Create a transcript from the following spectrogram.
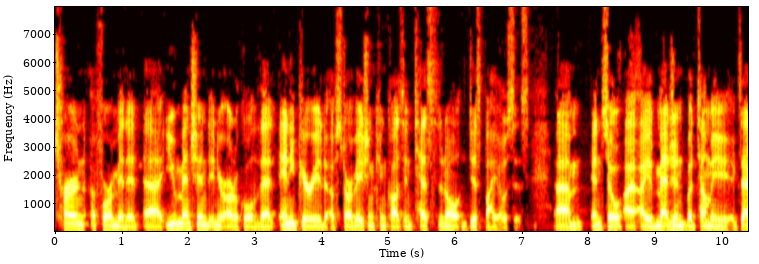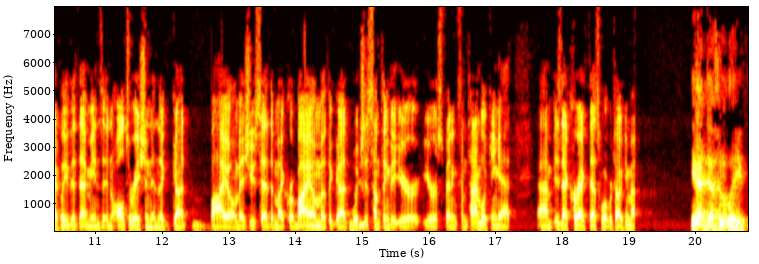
turn uh, for a minute. Uh, you mentioned in your article that any period of starvation can cause intestinal dysbiosis. Um, and so I, I, imagine, but tell me exactly that that means an alteration in the gut biome, as you said, the microbiome of the gut, which is something that you're you're spending some time looking at. Um, is that correct? That's what we're talking about. Yeah, definitely.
